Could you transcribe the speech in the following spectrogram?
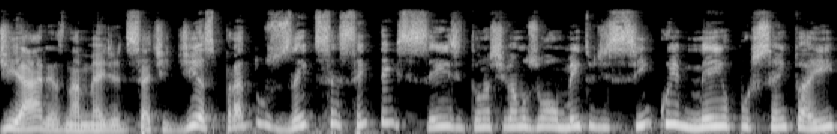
diárias na média de 7 dias para 266. Então nós tivemos um aumento de 5,5% aí.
